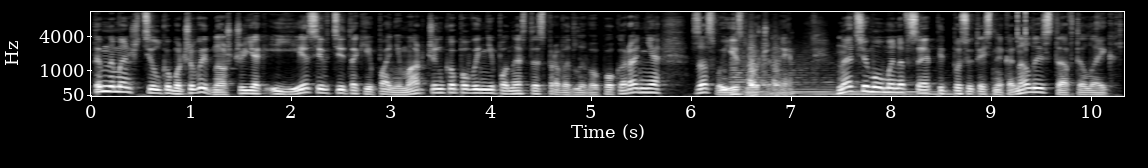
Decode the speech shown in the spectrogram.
Тим не менш, цілком очевидно, що як і єсівці, так і пані Марченко повинні понести справедливе покарання за свої злочини. На цьому у мене все. Підписуйтесь на канал і ставте лайк.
